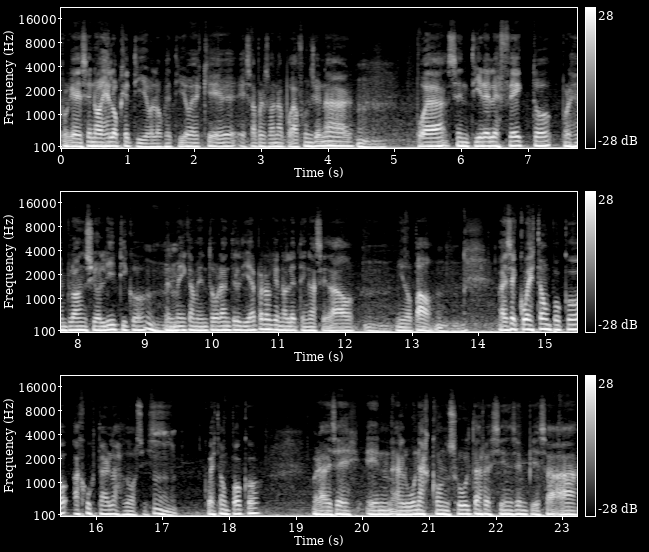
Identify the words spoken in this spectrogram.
porque ese no es el objetivo. El objetivo es que esa persona pueda funcionar, pueda sentir el efecto, por ejemplo, ansiolítico del medicamento durante el día, pero que no le tenga sedado ni dopado. A veces cuesta un poco ajustar las dosis. Cuesta un poco pero a veces en algunas consultas recién se empieza a,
